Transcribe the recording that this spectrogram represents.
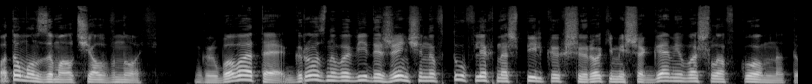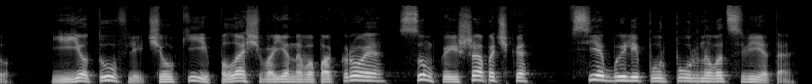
Потом он замолчал вновь. Грубоватая, грозного вида женщина в туфлях на шпильках широкими шагами вошла в комнату. Ее туфли, чулки, плащ военного покроя, сумка и шапочка – все были пурпурного цвета.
